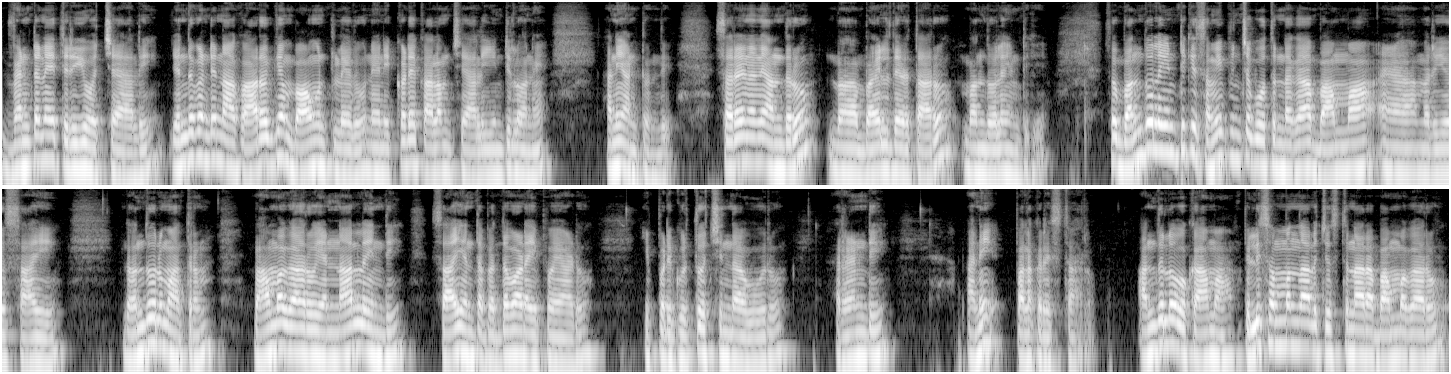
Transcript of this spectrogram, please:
వెంటనే తిరిగి వచ్చేయాలి. ఎందుకంటే నాకు ఆరోగ్యం బాగుంటలేదు నేను ఇక్కడే కాలం చేయాలి ఇంటిలోనే అని అంటుంది. సరేనని అందరూ బ- బయలుదేరతారు బంధువుల ఇంటికి. సో బంధువుల ఇంటికి సమీపించబోతుండగా బామ్మ మరియు సాయి బంధువులు మాత్రం బామ్మగారు ఎన్నాళ్ళైంది సాయి ఎంత పెద్దవాడైపోయాడు? ఇప్పటి గుర్తొచ్చిందా ఊరు? రండి అని పలకరిస్తారు. అందులో ఒక ఆమె పెళ్ళి సంబంధాలు చూస్తున్నారా బామ్మగారు?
